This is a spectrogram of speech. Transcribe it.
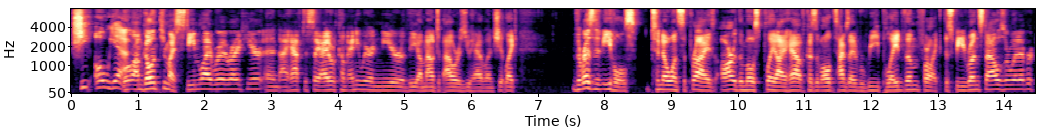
She oh yeah. Well, I'm going through my Steam library right here, and I have to say I don't come anywhere near the amount of hours you have on shit. Like the Resident Evils, to no one's surprise, are the most played I have because of all the times I've replayed them for like the speedrun styles or whatever.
